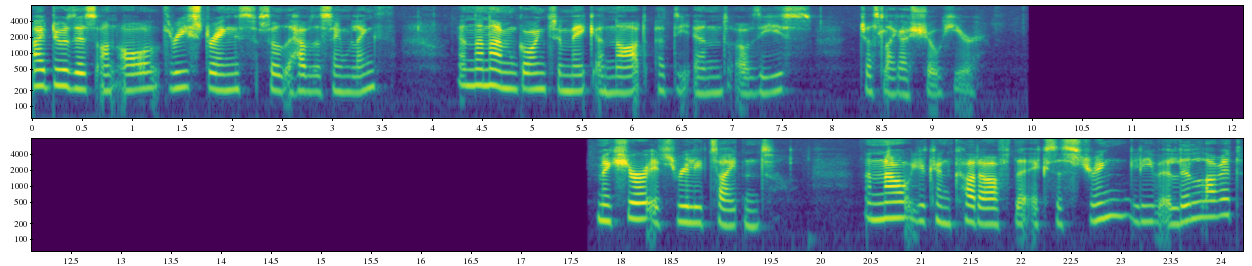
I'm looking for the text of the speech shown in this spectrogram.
I do this on all three strings so they have the same length. And then I'm going to make a knot at the end of these, just like I show here. Make sure it's really tightened. And now you can cut off the excess string, leave a little of it,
